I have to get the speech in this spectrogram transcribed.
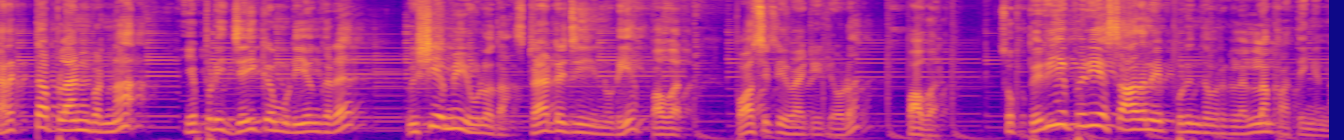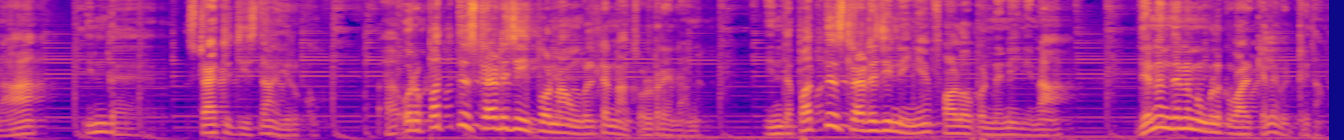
கரெக்டாக பிளான் பண்ணால் எப்படி ஜெயிக்க முடியுங்கிற விஷயமே இவ்வளோதான் ஸ்ட்ராட்டஜியினுடைய power positive attitude power so பெரிய பெரிய சாதனை புரிந்தவர்கள் எல்லாம் பார்த்தீங்கன்னா இந்த ஸ்ட்ராட்டஜிஸ் தான் இருக்கும். ஒரு பத்து ஸ்ட்ராட்டஜி இப்போ நான் உங்கள்கிட்ட நான் சொல்கிறேன் நான். இந்த பத்து ஸ்ட்ராட்டஜி நீங்கள் ஃபாலோ பண்ணினீங்கன்னா தினம் தினம் உங்களுக்கு வாழ்க்கையில் வெற்றி தான்.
